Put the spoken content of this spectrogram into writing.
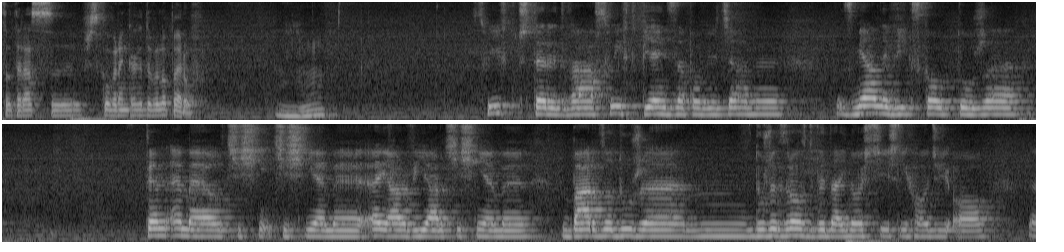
to teraz y, wszystko w rękach deweloperów. Mhm. Swift 4.2, Swift 5 zapowiedziany, zmiany w Xcode duże, ten ML ciśnie, ciśniemy, AR, VR ciśniemy, bardzo duże, mm, duży wzrost wydajności, jeśli chodzi o em,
